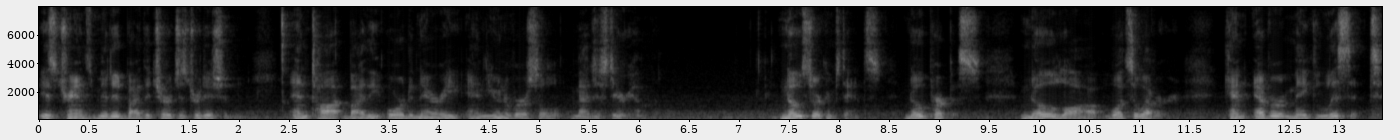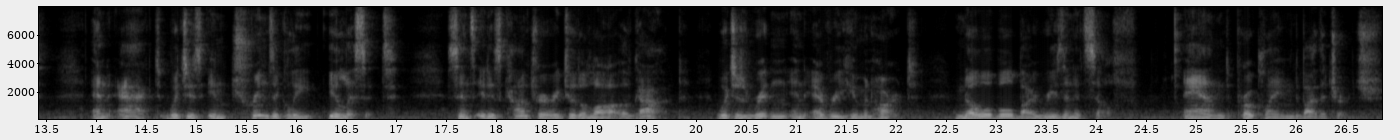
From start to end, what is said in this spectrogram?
is transmitted by the church's tradition and taught by the ordinary and universal magisterium. No circumstance, no purpose, no law whatsoever can ever make licit an act which is intrinsically illicit, since it is contrary to the law of God, which is written in every human heart, knowable by reason itself, and proclaimed by the church.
